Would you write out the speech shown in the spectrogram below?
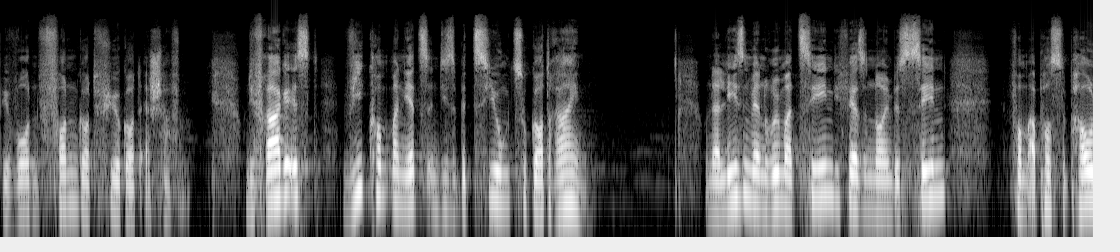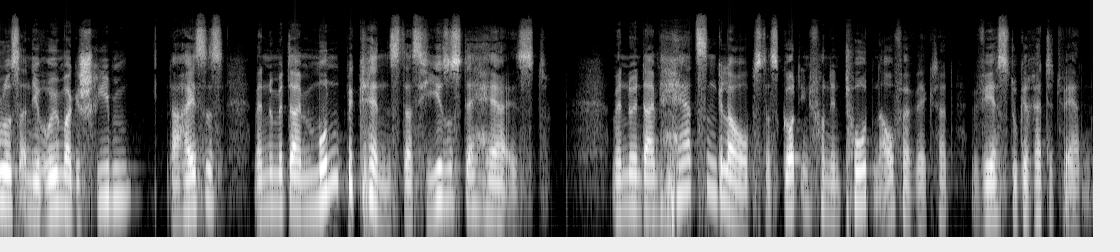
wir wurden von Gott für Gott erschaffen. Und die Frage ist, wie kommt man jetzt in diese Beziehung zu Gott rein? Und da lesen wir in Römer 10, die Verse 9 bis 10 vom Apostel Paulus an die Römer geschrieben. Da heißt es, wenn du mit deinem Mund bekennst, dass Jesus der Herr ist wenn du in deinem Herzen glaubst, dass Gott ihn von den Toten auferweckt hat, wirst du gerettet werden.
